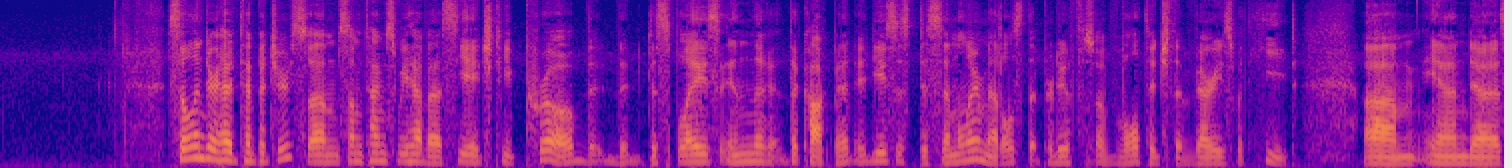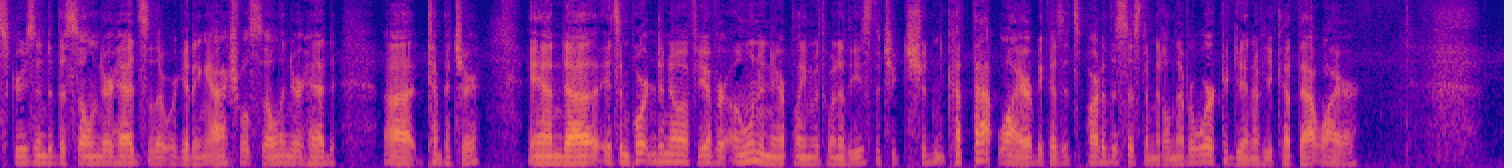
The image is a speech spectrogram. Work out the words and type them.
Cylinder head temperatures. Um, sometimes we have a CHT probe that, that, displays in the, the cockpit. It uses dissimilar metals that produce a voltage that varies with heat. Um, and uh, screws into the cylinder head so that we're getting actual cylinder head uh, temperature. And uh, it's important to know if you ever own an airplane with one of these that you shouldn't cut that wire because it's part of the system. It'll never work again if you cut that wire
